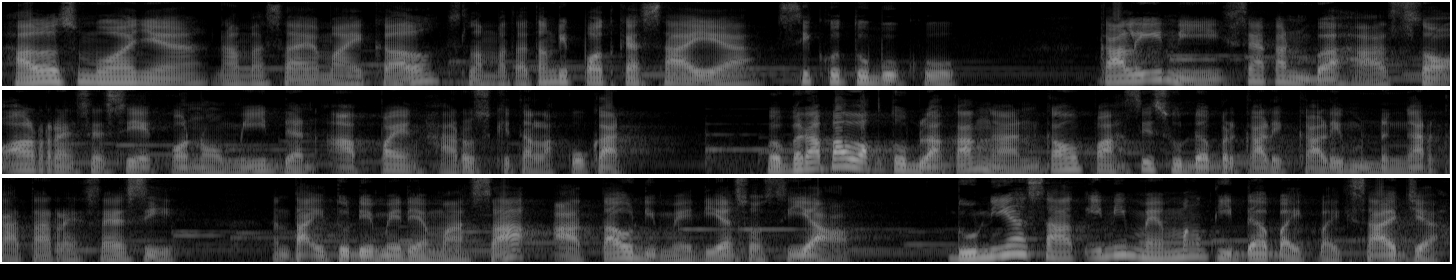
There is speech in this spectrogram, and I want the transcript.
Halo semuanya, nama saya Michael. Selamat datang di podcast saya, Sikutu Buku. Kali ini saya akan bahas soal resesi ekonomi dan apa yang harus kita lakukan. Beberapa waktu belakangan, kamu pasti sudah berkali-kali mendengar kata resesi, entah itu di media massa atau di media sosial. Dunia saat ini memang tidak baik-baik saja.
